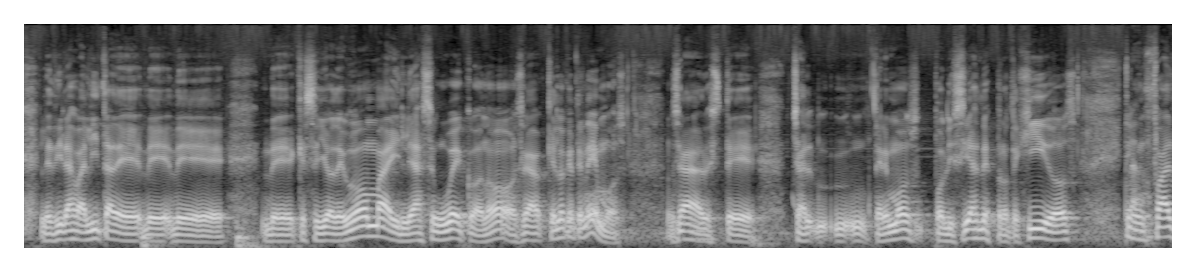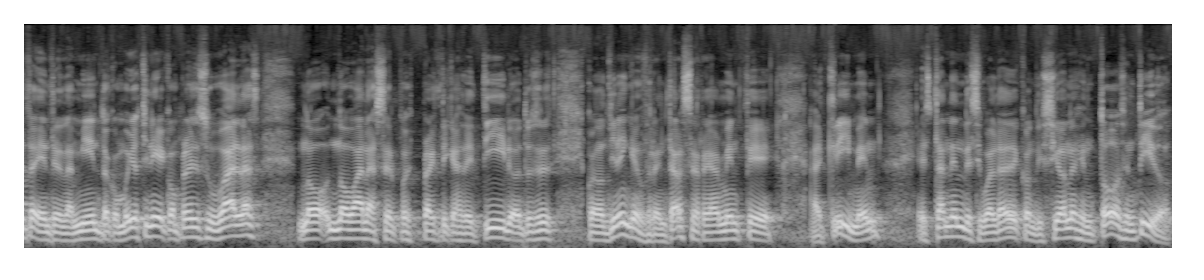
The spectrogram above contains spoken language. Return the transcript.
le tiras balita de, de, qué sé yo, de goma y le hace un hueco, ¿no? O sea, ¿qué es lo que tenemos? O sea, este, tenemos policías desprotegidos, con falta de entrenamiento. Como ellos tienen que comprarse sus balas, no, no van a hacer pues, prácticas de tiro. Entonces, cuando tienen que enfrentarse realmente al crimen, están en desigualdad de condiciones en todo sentido,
